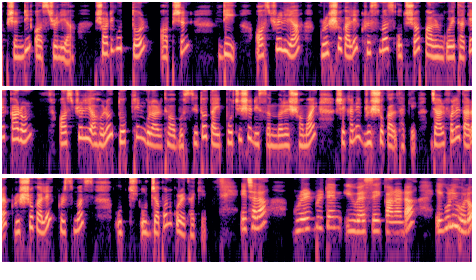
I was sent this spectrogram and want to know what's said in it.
option D Australia সঠিক উত্তর অপশন ডি অস্ট্রেলিয়া। গ্রীষ্মকালে ক্রিসমাস উৎসব পালন করে থাকে, কারণ অস্ট্রেলিয়া হলো দক্ষিণ গোলার্ধে অবস্থিত, তাই পঁচিশে ডিসেম্বরের সময় সেখানে গ্রীষ্মকাল থাকে, যার ফলে তারা গ্রীষ্মকালে ক্রিসমাস উদযাপন করে থাকে। এছাড়া গ্রেট ব্রিটেন ইউএসএ কানাডা এগুলি হলো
